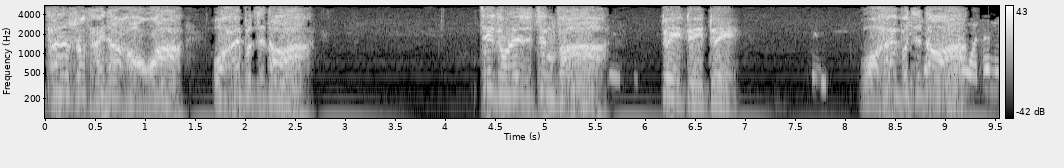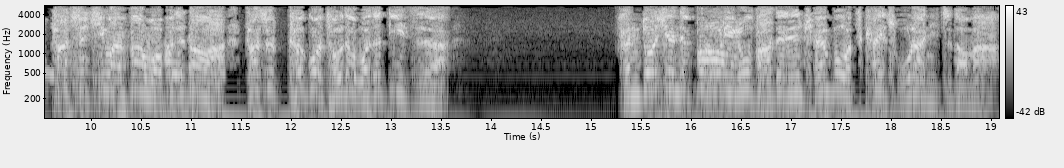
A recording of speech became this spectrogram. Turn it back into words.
他能说台长好话？我还不知道啊。这种人是正法啊，对对对，我还不知道啊。他吃几碗饭我不知道啊，他是磕过头的我的弟子。很多现在不如理如法的人全部开除了，你知道吗？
